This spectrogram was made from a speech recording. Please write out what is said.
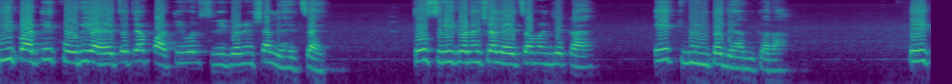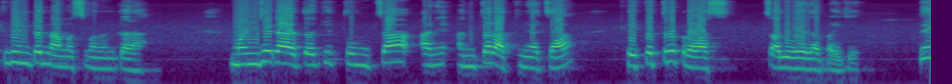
ती पाठी कोरी आहे तर त्या पाठीवर श्री गणेशा लिहायचा आहे. तो श्री गणेशा लिहायचा म्हणजे काय? एक मिनटं ध्यान करा. एक मिनटं नामस्मरण करा. म्हणजे काय होतं की तुमचा आणि अंतरात्म्याचा एकत्र प्रवास चालू व्हायला पाहिजे. ते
